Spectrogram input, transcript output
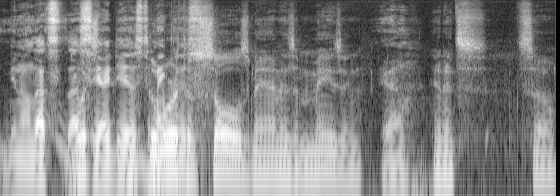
you know, that's, that's the idea is to the worth of souls, man, is amazing, yeah. and it's so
